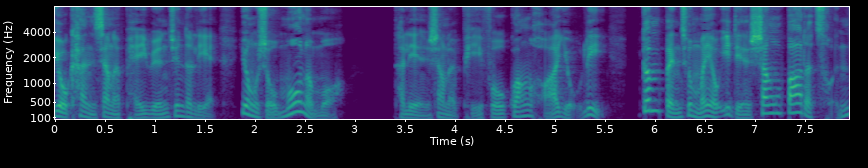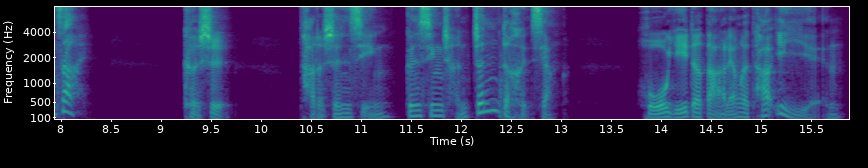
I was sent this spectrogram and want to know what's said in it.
又看向了裴元君的脸，用手摸了摸他脸上的皮肤，光滑有力，根本就没有一点伤疤的存在。可是他的身形跟星辰真的很像，狐疑的打量了他一眼，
